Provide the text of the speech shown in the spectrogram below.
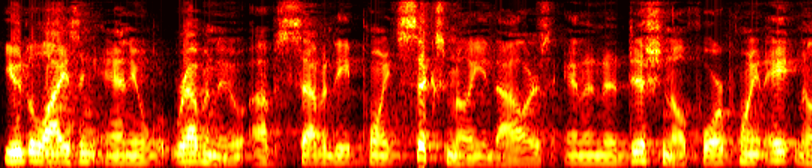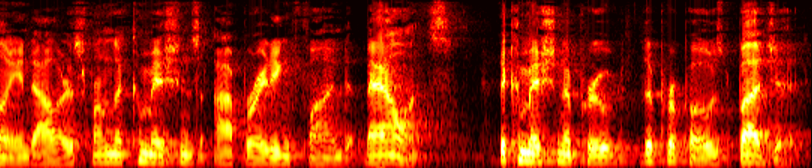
utilizing annual revenue of $70.6 million, and an additional $4.8 million from the Commission's operating fund balance. The Commission approved the proposed budget.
